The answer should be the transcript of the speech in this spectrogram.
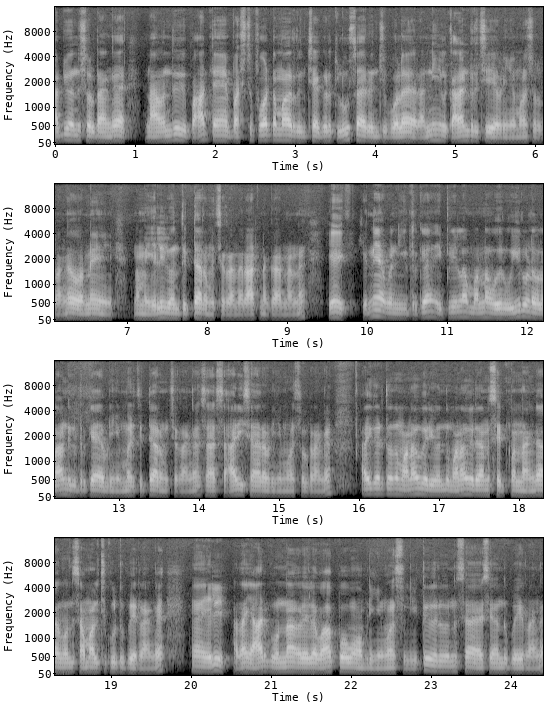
அபி வந்து சொல்கிறாங்க நான் வந்து பார்த்தேன். ஃபஸ்ட்டு போட்ட மாதிரி இருந்துச்சு அதுக்கடுத்து லூஸாக இருந்துச்சு போல் ரன்னிங்கில் கலண்டுருச்சு அப்படிங்கிற மாதிரி சொல்கிறாங்க உடனே நம்ம எழில் வந்து திட்ட ஆரம்பிச்சிடுறான் அந்த ராட்டினக்காரனு ஏய் என்னையா பண்ணிக்கிட்டு இருக்க? இப்படியெல்லாம் பண்ணால் ஒரு உயிரோட விளாண்டுக்கிட்டு இருக்க அப்படிங்கிற மாதிரி திட்ட ஆரம்பிச்சிடுறாங்க. சார் சாரி சார் அப்படிங்கிற மாதிரி சொல்கிறாங்க அதுக்கடுத்து வந்து மனோகரி வந்து மனோகரி தானே செட் பண்ணாங்க. அவங்க வந்து சமாளித்து கூட்டு போயிடுறாங்க. எழில் அதான் யாருக்கு ஒன்றா வேலையில் வா போவோம் அப்படிங்கிற மாதிரி சொல்லிட்டு வெறும் சே சேர்ந்து போயிடுறாங்க.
